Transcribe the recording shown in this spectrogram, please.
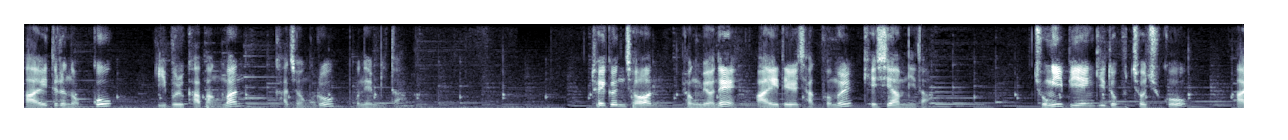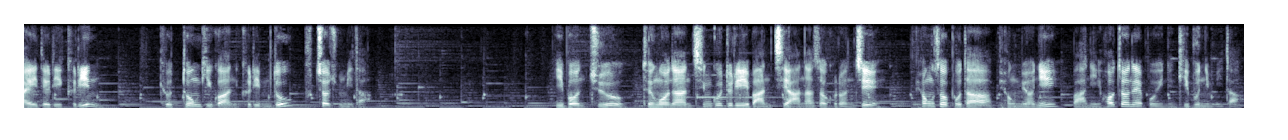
아이들은 없고 이불 가방만 가정으로 보냅니다. 퇴근 전 벽면에 아이들 작품을 게시합니다. 종이 비행기도 붙여주고 아이들이 그린 교통기관 그림도 붙여줍니다. 이번 주 등원한 친구들이 많지 않아서 그런지 평소보다 벽면이 많이 허전해 보이는 기분입니다.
